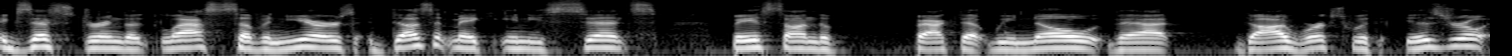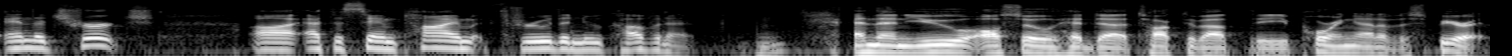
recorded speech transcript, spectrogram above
exist during the last seven years doesn't make any sense based on the fact that we know that God works with Israel and the church uh, at the same time through the new covenant. Mm-hmm. And then you also had uh, talked about the pouring out of the Spirit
